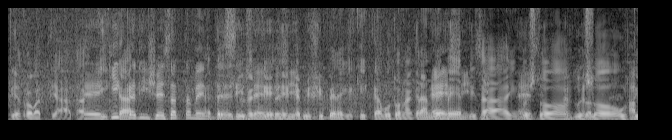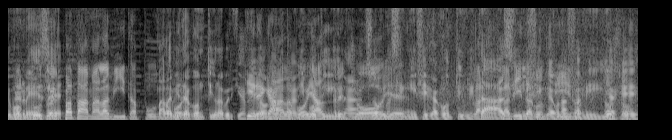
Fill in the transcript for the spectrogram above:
Pietro Vattiata. Eh, Chicca, dice esattamente Eh beh, sì, perché eh, sì. capisci bene che Chicca ha avuto una grande Eh, perdita sì. In Eh, questo, sì, in questo il- ultimo mese. il papà, ma la vita appunto. Ma la vita continua perché arriva un'altra nipotina, insomma, significa continuità, La- la significa una continua, famiglia lo so. che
